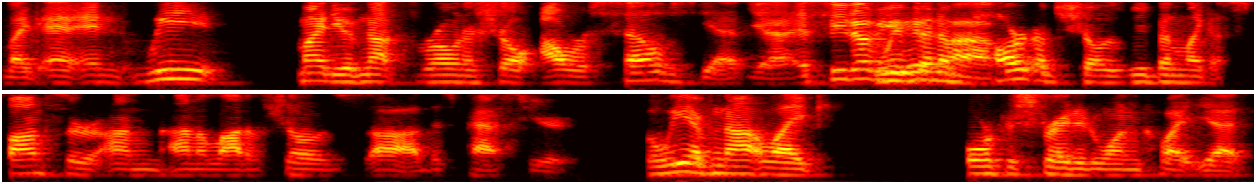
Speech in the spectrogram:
like and, and we mind you have not thrown a show ourselves yet. Yeah, it's CW we've been a part of shows. We've been like a sponsor on on a lot of shows uh this past year. But we have not like orchestrated one quite yet.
